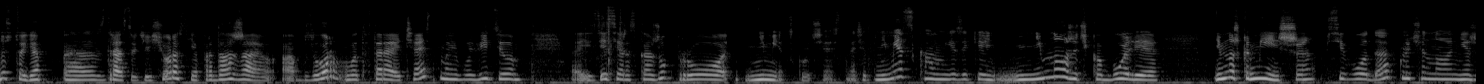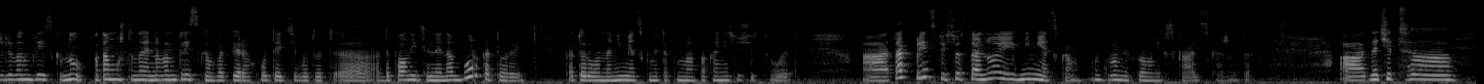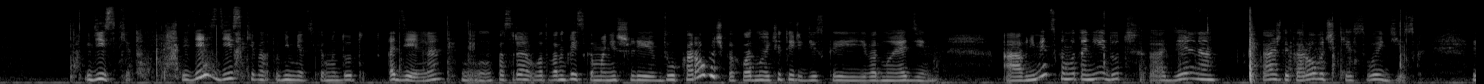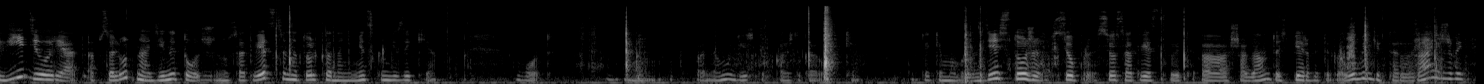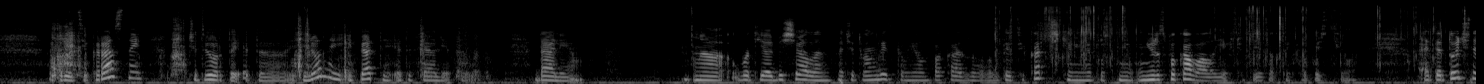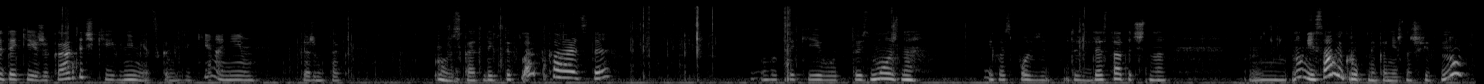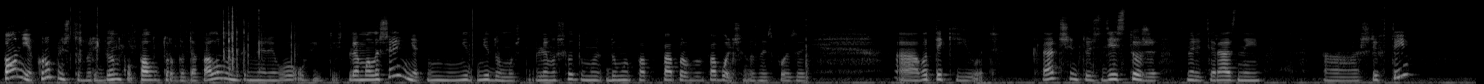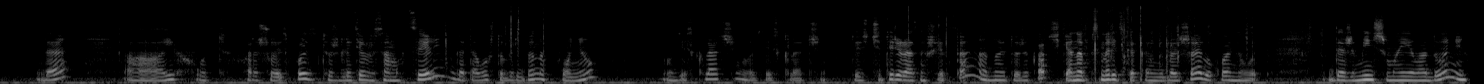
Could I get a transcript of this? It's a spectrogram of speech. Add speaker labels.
Speaker 1: Ну что, я э, здравствуйте еще раз. Я продолжаю обзор. Вот вторая часть моего видео. Э, здесь я расскажу про немецкую часть. Значит, в немецком языке немножечко более, немножко меньше всего, да, включено, нежели в английском. Ну, потому что, наверное, в английском, во-первых, вот эти вот, вот э, дополнительный набор, который, которого на немецком, я так понимаю, пока не существует. А так, в принципе, все остальное и в немецком, ну, кроме phonics card, скажем так. А, значит, диски. Здесь диски в немецком идут отдельно. Вот в английском они шли в двух коробочках, в одной 4 диска и в одной 1. А в немецком вот они идут отдельно, в каждой коробочке свой диск. Видеоряд абсолютно один и тот же, но, соответственно, только на немецком языке. Вот. По одному диску в каждой коробке. Вот таким образом. Здесь тоже все, все соответствует э, шагам. То есть первый это голубенький, второй оранжевый, третий красный, четвертый это зеленый и пятый это фиолетовый. Далее, а, вот я обещала, значит, в английском я вам показывала вот эти карточки, меня просто не, не распаковала, я их что-то как-то их пропустила. Это точно такие же карточки в немецком языке, они, скажем так, можно сказать, lift the flap cards, да? Вот такие вот, то есть можно их использовать, то есть достаточно ну, не самый крупный, конечно, шрифт, но вполне крупный, чтобы ребенку полутора годовалому, например, его увидеть. То есть для малышей нет, не, не думаю, что для малышей, думаю, думаю попробую побольше нужно использовать. А, вот такие вот клатчин. То есть здесь тоже, смотрите, разные а, шрифты, да, а, их вот хорошо использовать тоже для тех же самых целей, для того, чтобы ребенок понял, вот здесь клатчин, вот здесь клатчин. То есть четыре разных шрифта на одной и той же карточке. Она, посмотрите, какая небольшая, буквально вот даже меньше моей ладони.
